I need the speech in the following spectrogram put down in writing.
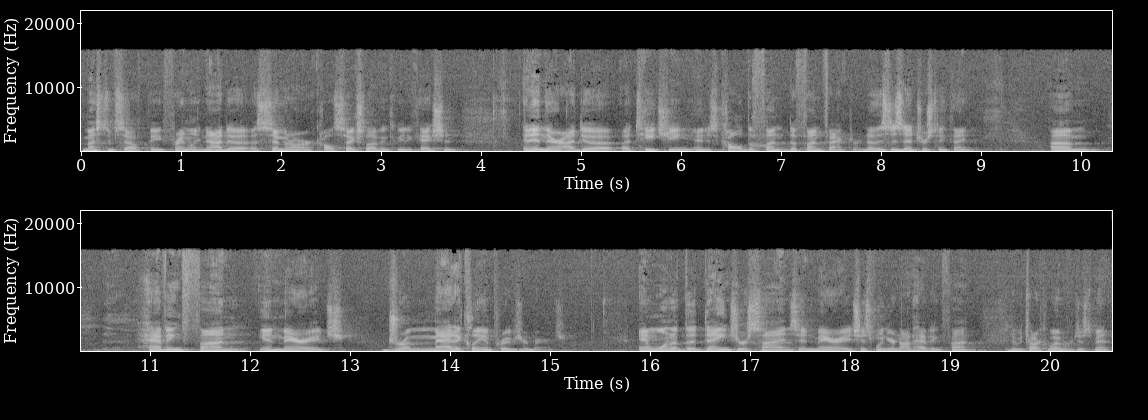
must himself be friendly. Now, I do a, a seminar called Sex, Love, and Communication, and in there I do a, a, teaching, and it's called the fun, the fun Factor. Now, this is an interesting thing. Um, having fun in marriage dramatically improves your marriage. And one of the danger signs in marriage is when you're not having fun. We talked to women for just a minute.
